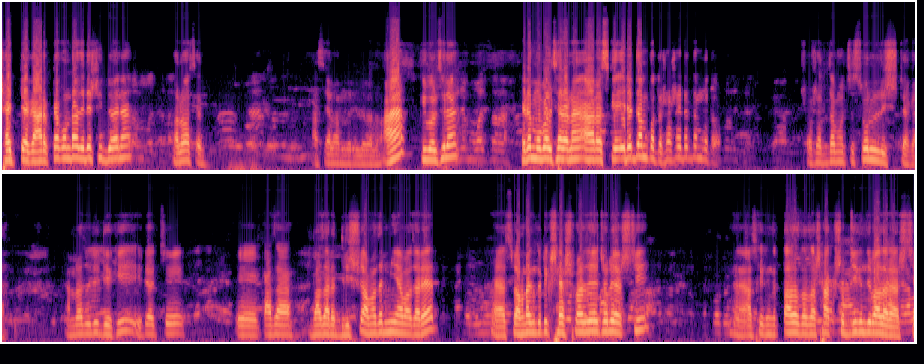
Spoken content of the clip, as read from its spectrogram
ষাট টাকা। আরেকটা কোনটা যেটা সিদ্ধ হয় না? ভালো আছেন? আছে, আলহামদুলিল্লাহ ভালো। হ্যাঁ কি বলছিলেন এটা মোবাইল ছাড়া না? আর আজকে এটার দাম কত? শশা এটার দাম কত? শশার দাম হচ্ছে চল্লিশ টাকা। আমরা যদি দেখি, এটা হচ্ছে কাজা বাজারের দৃশ্য, আমাদের মিয়া বাজারের। আমরা কিন্তু ঠিক শেষ পর্যায়ে চলে আসছি। আজকে কিন্তু তাজা তাজা শাকসবজি কিন্তু বাজারে আসছে।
